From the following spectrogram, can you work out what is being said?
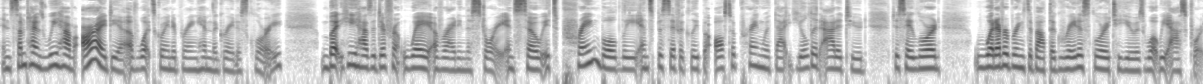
And sometimes we have our idea of what's going to bring him the greatest glory, but he has a different way of writing the story. And so it's praying boldly and specifically, but also praying with that yielded attitude to say, Lord, whatever brings about the greatest glory to you is what we ask for.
